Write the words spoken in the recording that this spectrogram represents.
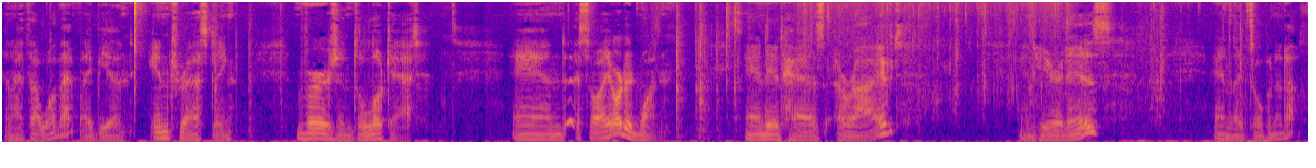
And I thought, well, that might be an interesting version to look at. And so I ordered one, and it has arrived. And here it is. And let's open it up.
